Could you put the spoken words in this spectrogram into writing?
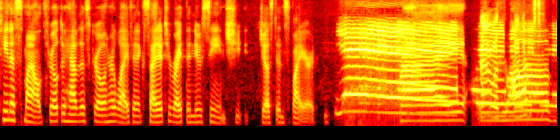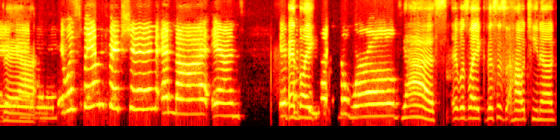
Tina smiled, thrilled to have this girl in her life and excited to write the new scene she just inspired. Yay! I That was love Yay! that. It was fan fiction and not, and it And, like- in the world. Yes, it was like this is how Tina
